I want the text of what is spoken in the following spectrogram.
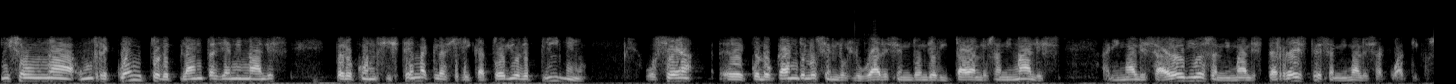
hizo una, un recuento de plantas y animales, pero con el sistema clasificatorio de Plinio, o sea, eh, colocándolos en los lugares en donde habitaban los animales, animales aéreos, animales terrestres, animales acuáticos.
